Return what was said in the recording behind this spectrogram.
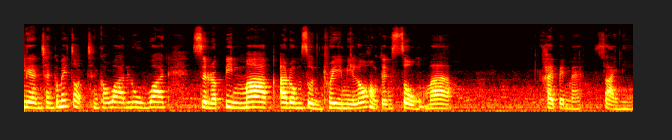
เรียน ฉันก็ไม่จด ฉันก็วาดรูปวาดศิลปินมาก อารมณ์สุนทรีมีโลกของตัวเองสูงมาก ใครเป็นไหมสายนี้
